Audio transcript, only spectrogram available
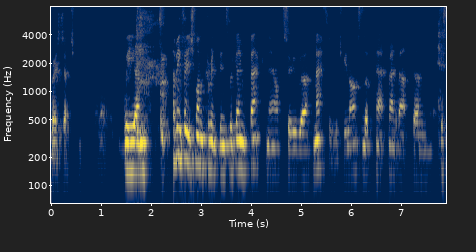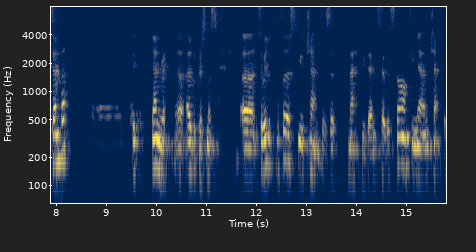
Grace Church. We, um, having finished 1 Corinthians, we're going back now to uh, Matthew, which we last looked at around about um, December, uh, January, uh, over Christmas. Uh, so we looked at the first few chapters of Matthew then. So we're starting now in chapter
